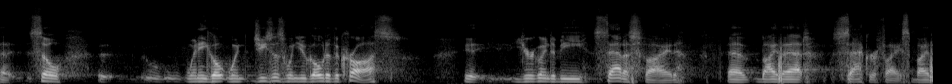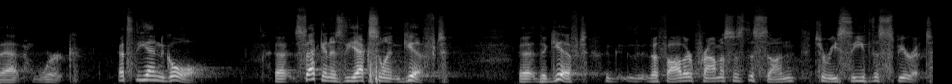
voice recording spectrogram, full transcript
Uh, so, uh, when, he go, when Jesus, when you go to the cross, you're going to be satisfied uh, by that sacrifice, by that work. That's the end goal. Uh, second is the excellent gift. Uh, the gift, the Father promises the Son to receive the Spirit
